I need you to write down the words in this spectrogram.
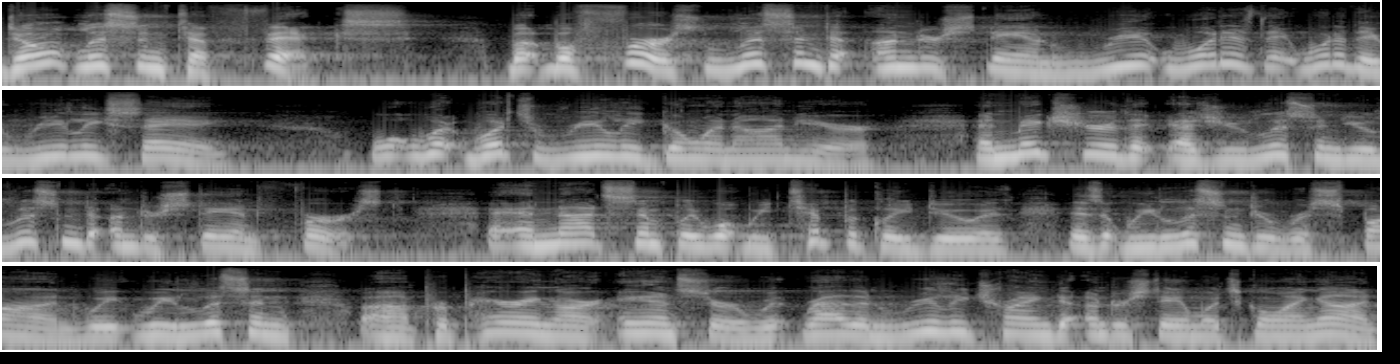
don't listen to fix, but, but first listen to understand re- what, is they, what are they really saying? What, what, what's really going on here? And make sure that as you listen, you listen to understand first and not simply what we typically do is, is that we listen to respond. We, we listen uh, preparing our answer rather than really trying to understand what's going on.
